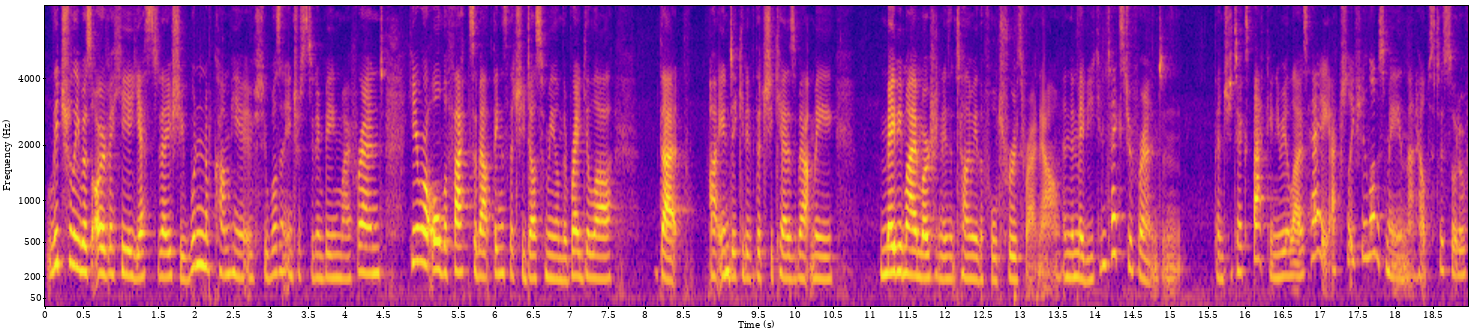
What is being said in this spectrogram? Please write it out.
literally was over here yesterday. She wouldn't have come here if she wasn't interested in being my friend. Here are all the facts about things that she does for me on the regular that are indicative that she cares about me maybe my emotion isn't telling me the full truth right now. And then maybe you can text your friend and then she texts back and you realize, hey, actually she loves me. And that helps to sort of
